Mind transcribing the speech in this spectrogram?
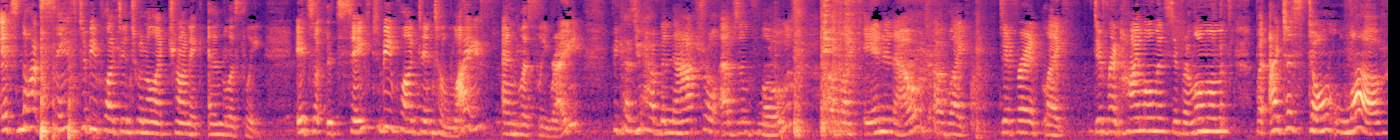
it's not safe to be plugged into an electronic endlessly. It's it's safe to be plugged into life endlessly, right? Because you have the natural ebbs and flows of like in and out of like different like different high moments, different low moments, but I just don't love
